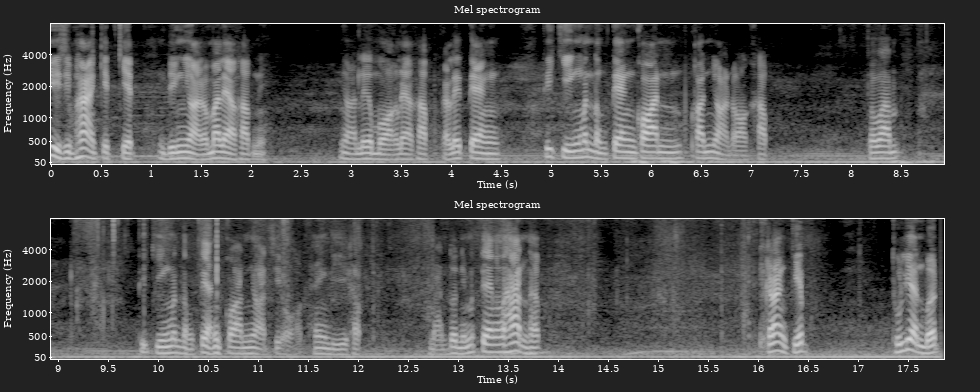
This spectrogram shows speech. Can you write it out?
ยี่สิบห้าเกตเกตดึงหยอดออกมาแล้วครับนี่หยอดเริ่มออกแล้วครับ ก็เลยแต่งที่จริงมันต้องแต่งก่อนก่อนหยอดออกครับ เพราะว่าที่จริงมันต้องแต่งก่อนหยอดสิออกแห่งดีครับบานตัวนี้มันแต่งละหันครับกำลังเก็บทุเรียนเบิร์ด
